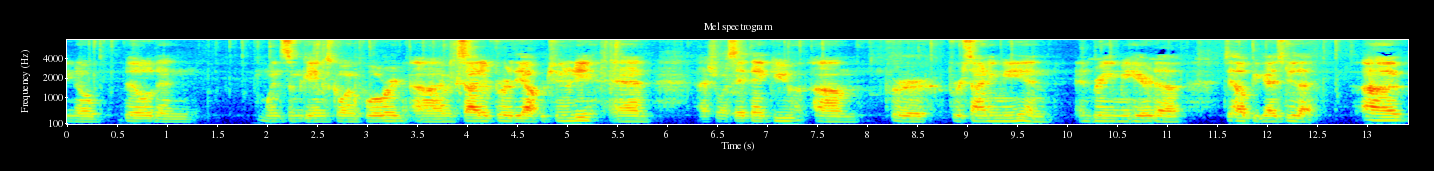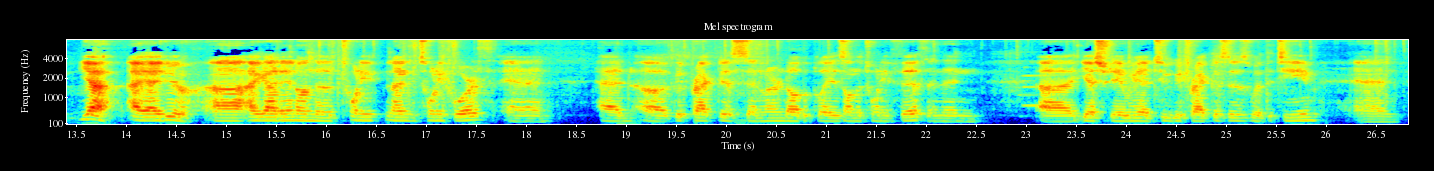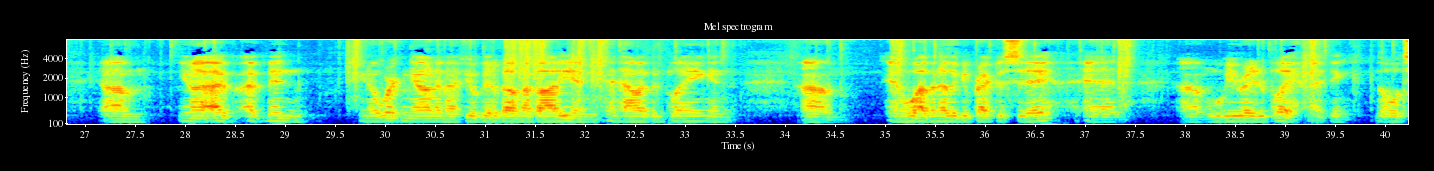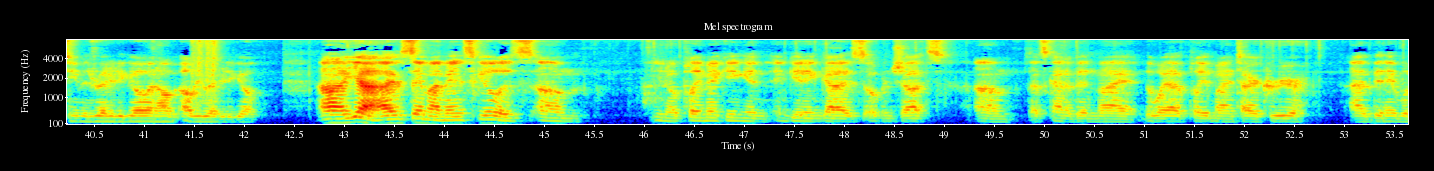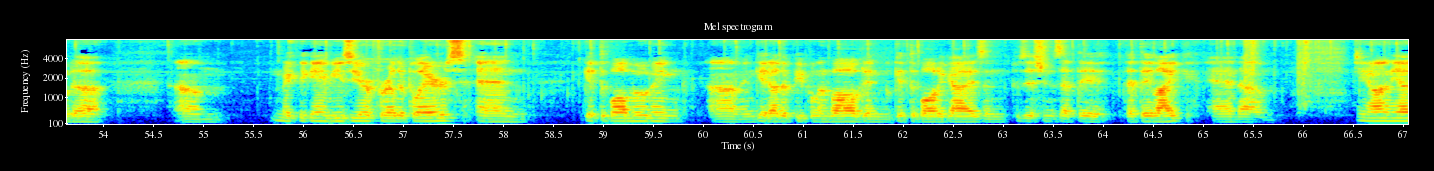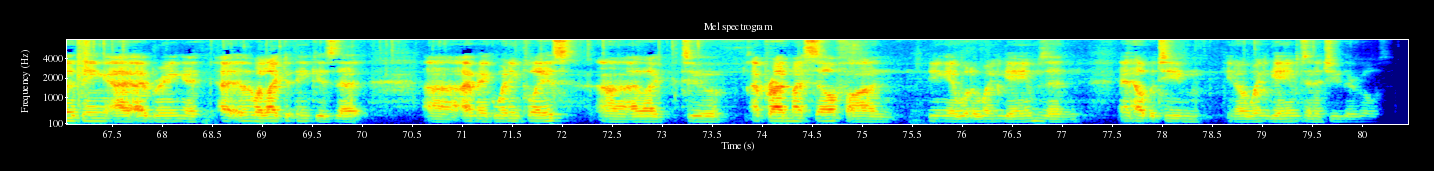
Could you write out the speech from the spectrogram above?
you know, build and win some games going forward. Uh, I'm excited for the opportunity, and I just want to say thank you um, for for signing me and, and bringing me here to to help you guys do that. Uh, yeah, I, I do. Uh, I got in on the 29th and 24th and had a good practice and learned all the plays on the 25th, and then uh, yesterday we had two good practices with the team, and um, you know I've I've been you know working out and I feel good about my body and, and how I've been playing and um, and we'll have another good practice today and um, we'll be ready to play. I think the whole team is ready to go and I'll I'll be ready to go. Uh, yeah, I would say my main skill is um, you know playmaking and, and getting guys open shots. Um, that's kind of been my the way I've played my entire career. I've been able to um, make the game easier for other players and get the ball moving um, and get other people involved and get the ball to guys in positions that they that they like. And um, you know, and the other thing I, I bring, I, I, what I like to think is that uh, I make winning plays. Uh, I like to, I pride myself on being able to win games and and help a team, you know, win games and achieve their.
